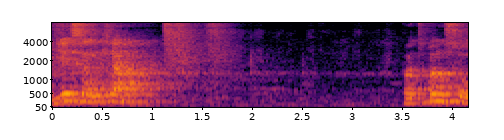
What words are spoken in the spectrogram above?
ये संख्या पचपन सौ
